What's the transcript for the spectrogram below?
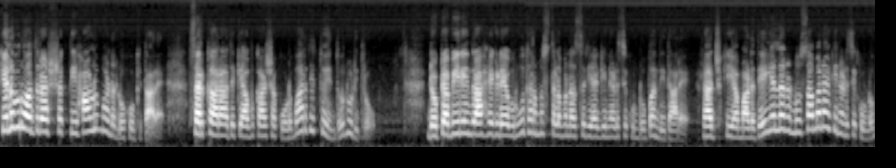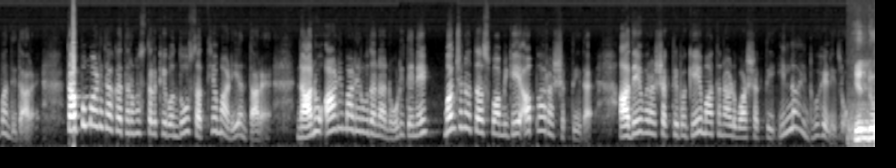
ಕೆಲವರು ಅದರ ಶಕ್ತಿ ಹಾಳು ಮಾಡಲು ಹೋಗಿದ್ದಾರೆ. ಸರ್ಕಾರ ಅದಕ್ಕೆ ಅವಕಾಶ ಕೊಡಬಾರದಿತ್ತು ಎಂದು ನುಡಿದರು. ಡಾಕ್ಟರ್ ವೀರೇಂದ್ರ ಹೆಗಡೆ ಅವರು ಧರ್ಮಸ್ಥಳವನ್ನು ಸರಿಯಾಗಿ ನಡೆಸಿಕೊಂಡು ಬಂದಿದ್ದಾರೆ. ರಾಜಕೀಯ ಮಾಡದೆ ಎಲ್ಲರನ್ನೂ ಸಮನಾಗಿ ನಡೆಸಿಕೊಂಡು ಬಂದಿದ್ದಾರೆ. ತಪ್ಪು ಮಾಡಿದಾಗ ಧರ್ಮಸ್ಥಳಕ್ಕೆ ಬಂದು ಸತ್ಯ ಮಾಡಿ ಅಂತಾರೆ. ನಾನು ಆಣೆ ಮಾಡಿರುವುದನ್ನ ನೋಡಿದ್ದೇನೆ. ಮಂಜುನಾಥ ಸ್ವಾಮಿಗೆ ಅಪಾರ ಶಕ್ತಿ ಇದೆ. ಆ ದೇವರ ಶಕ್ತಿ ಬಗ್ಗೆ ಮಾತನಾಡುವ ಶಕ್ತಿ ಇಲ್ಲ ಎಂದು ಹೇಳಿದರು. ಹಿಂದೂ,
